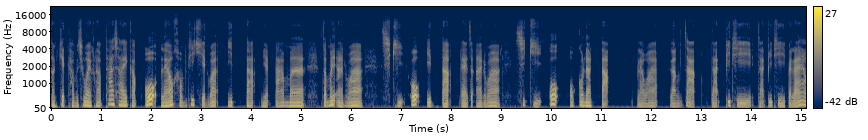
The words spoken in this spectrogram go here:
สังเกตคำช่วยครับ ถ้าใช้กับโอแล้วคำที่เขียนว่าอิตะเนี่ยตามมา จะไม่อ่านว่าชิกิโอいった แต่จะอ่านว่า 式を行った แปลว่า หลังจาก จัดพิธีจัดพิธีไปแล้ว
